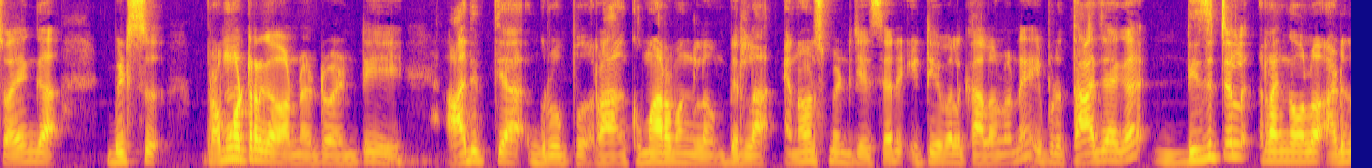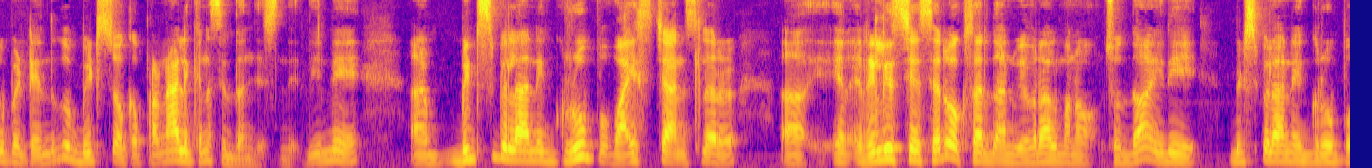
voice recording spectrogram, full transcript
స్వయంగా బిట్స్ ప్రమోటర్గా ఉన్నటువంటి ఆదిత్య గ్రూప్ రా కుమారమంగళం బిర్లా అనౌన్స్మెంట్ చేశారు ఇటీవల కాలంలోనే. ఇప్పుడు తాజాగా డిజిటల్ రంగంలో అడుగు పెట్టేందుకు బిట్స్ ఒక ప్రణాళికను సిద్ధం చేసింది. దీన్ని BITS Pilani group vice chancellor release చేశారు. ఒకసారి దాని వివరాలు మనం చూద్దాం. ఇది BITS Pilani group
